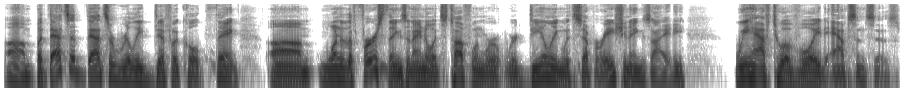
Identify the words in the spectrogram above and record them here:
Um, but that's a that's a really difficult thing. Um, one of the first things, and I know it's tough when we're we're dealing with separation anxiety, we have to avoid absences.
